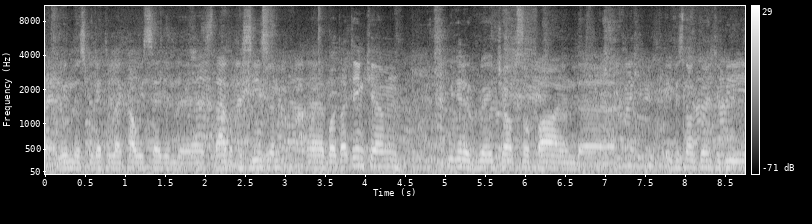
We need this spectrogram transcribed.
uh, win the Scudetto like how we said in the start of the season. Uh, but I think um, we did a great job so far, and uh, if it's not going to be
